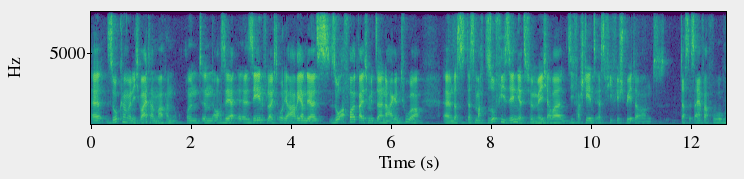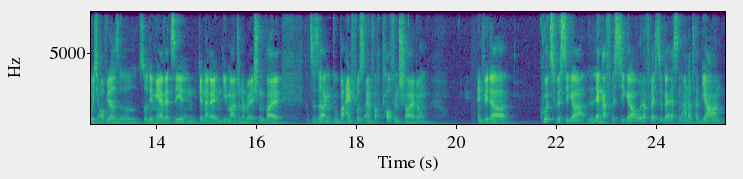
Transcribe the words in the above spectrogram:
äh, so können wir nicht weitermachen und äh, auch sehr, äh, sehen vielleicht, oh, der Arian, der ist so erfolgreich mit seiner Agentur. Ähm, das, das macht so viel Sinn jetzt für mich, aber sie verstehen es erst viel, viel später und das ist einfach, wo, wo ich auch wieder so, so den Mehrwert sehe in, generell in Demand Generation, weil sozusagen du beeinflusst einfach Kaufentscheidungen. Entweder kurzfristiger, längerfristiger oder vielleicht sogar erst in anderthalb Jahren.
